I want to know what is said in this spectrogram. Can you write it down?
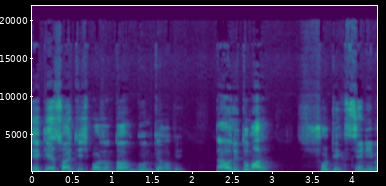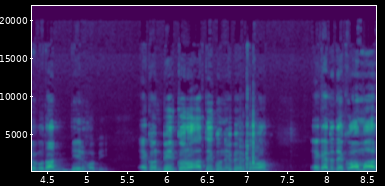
থেকে ছয়ত্রিশ পর্যন্ত গুনতে হবে। তাহলে তোমার সঠিক শ্রেণি ব্যবধান বের হবে। এখন বের করো, হাতে গুনে বের করো। এখানে দেখো আমার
